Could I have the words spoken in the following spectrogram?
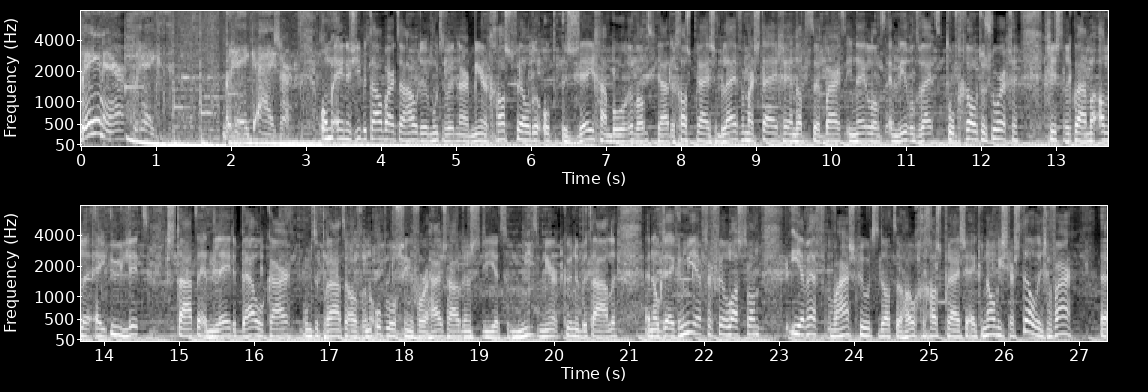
BNR breekt. Breekijzer. Om energie betaalbaar te houden moeten we naar meer gasvelden op zee gaan boren. Want ja, de gasprijzen blijven maar stijgen... en dat baart in Nederland en wereldwijd tot grote zorgen. Gisteren kwamen alle EU-lidstaten en leden bij elkaar... om te praten over een oplossing voor huishoudens... die het niet meer kunnen betalen. En ook de economie heeft er veel last van. IMF waarschuwt dat de hoge gasprijzen economisch herstel in gevaar uh,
